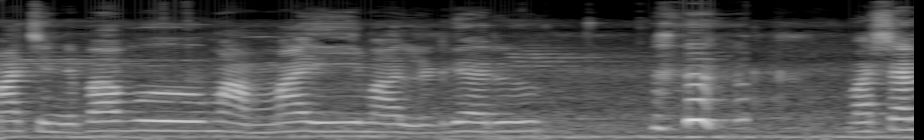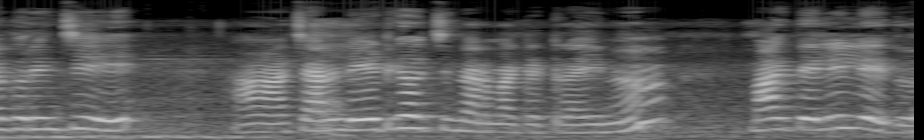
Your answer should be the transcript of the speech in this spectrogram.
మా చిన్ని బాబు మా అమ్మాయి మా అల్లుడు గారు. వర్షాల గురించి చాలా లేట్గా వచ్చిందనమాట ట్రైన్. మాకు తెలియలేదు.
